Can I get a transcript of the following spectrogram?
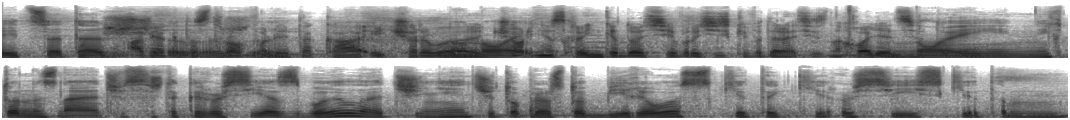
і це теж авіакатастрофа літака, і чор... ну, ну, чорні скриньки досі в Російській Федерації знаходяться. Ну тому... і ніхто не знає, чи все ж таки Росія збила, чи ні, чи то просто бірьозки такі російські, там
